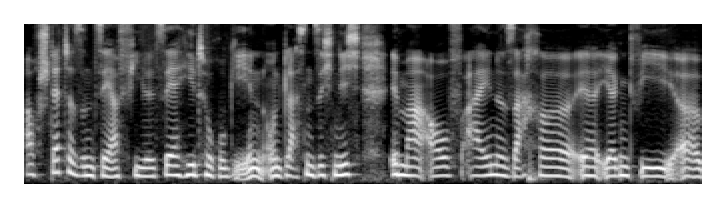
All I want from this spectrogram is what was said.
auch Städte sind sehr viel, sehr heterogen und lassen sich nicht immer auf eine Sache äh, irgendwie äh,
